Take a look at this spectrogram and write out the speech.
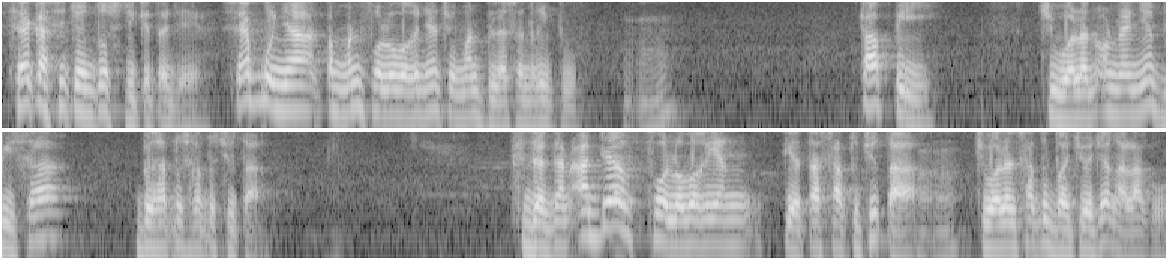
Saya kasih contoh sedikit aja ya. Saya punya teman followernya cuma belasan ribu. Tapi jualan online-nya bisa beratus-ratus juta. Sedangkan ada follower yang di atas satu juta, jualan satu baju aja nggak laku.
